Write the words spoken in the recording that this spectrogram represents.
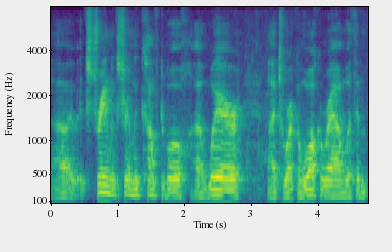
Uh, extremely, extremely comfortable uh, wear uh, to where I can walk around with them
